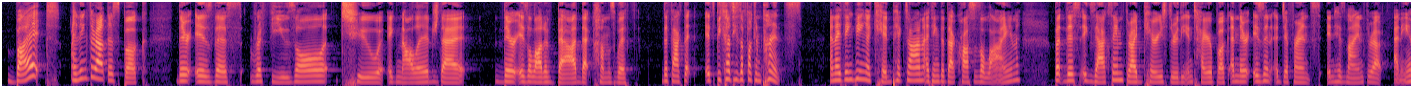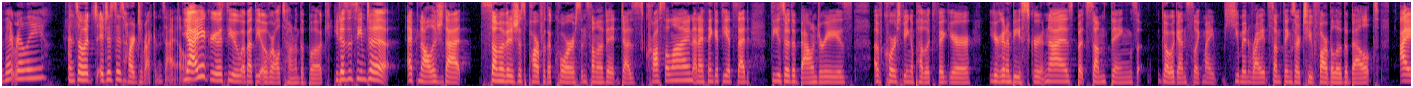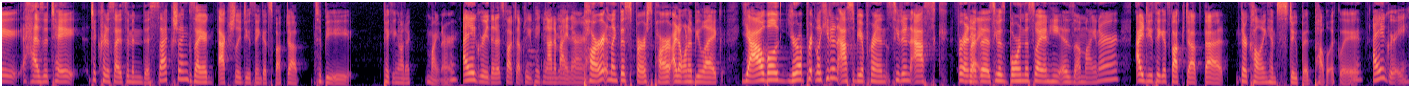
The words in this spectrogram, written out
But I think throughout this book, there is this refusal to acknowledge that there is a lot of bad that comes with the fact that it's because he's a fucking prince. And I think being a kid picked on, I think that that crosses a line but this exact same thread carries through the entire book, and there isn't a difference in his mind throughout any of it, really. And so it, it just is hard to reconcile. Yeah, I agree with you about the overall tone of the book. He doesn't seem to acknowledge that some of it is just par for the course and some of it does cross the line. And I think if he had said, these are the boundaries, of course, being a public figure, you're going to be scrutinized, but some things go against like my human rights. Some things are too far below the belt. I hesitate to criticize him in this section because I actually do think it's fucked up to be picking on a minor. I agree that it's fucked up to be picking on a minor. Part and like this first part, I don't want to be like, yeah, well, you're a pr-. like he didn't ask to be a prince. He didn't ask for any right. of this. He was born this way and he is a minor. I do think it's fucked up that they're calling him stupid publicly. I agree.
